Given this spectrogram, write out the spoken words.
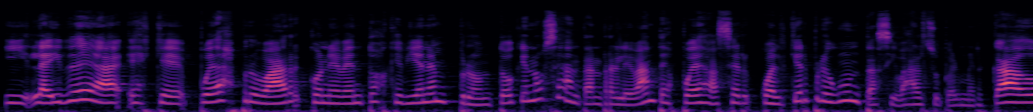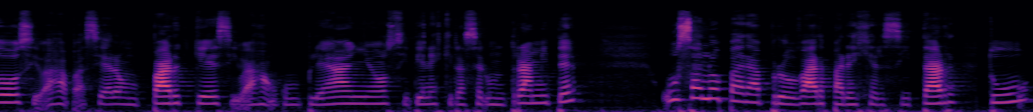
Y la idea es que puedas probar con eventos que vienen pronto, que no sean tan relevantes. Puedes hacer cualquier pregunta, si vas al supermercado, si vas a pasear a un parque, si vas a un cumpleaños, si tienes que ir a hacer un trámite. Úsalo para probar, para ejercitar tu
